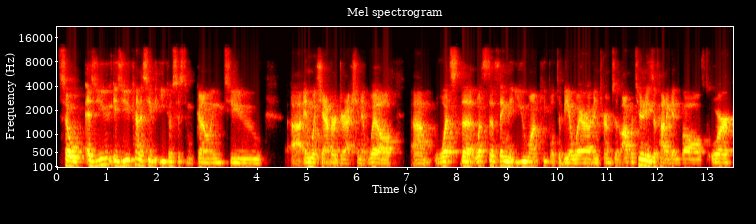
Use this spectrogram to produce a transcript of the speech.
so as you as you kind of see the ecosystem going to uh, in whichever direction it will, um, what's the what's the thing that you want people to be aware of in terms of opportunities of how to get involved or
